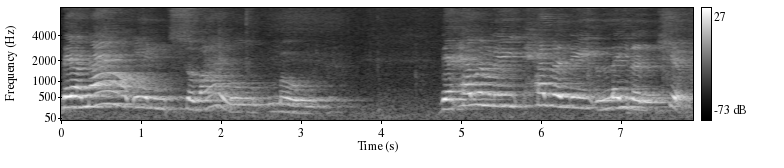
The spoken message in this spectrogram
They are now in survival mode. Their heavenly, heavily laden ship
